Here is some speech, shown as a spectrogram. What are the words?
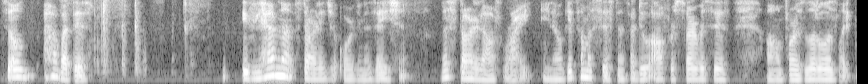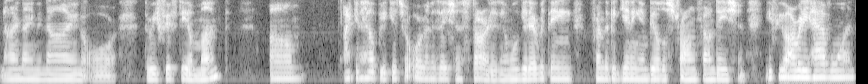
So, how about this? If you have not started your organization, let's start it off right. You know, get some assistance. I do offer services um, for as little as like $9.99 or $3.50 a month. Um, I can help you get your organization started and we'll get everything from the beginning and build a strong foundation. If you already have one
